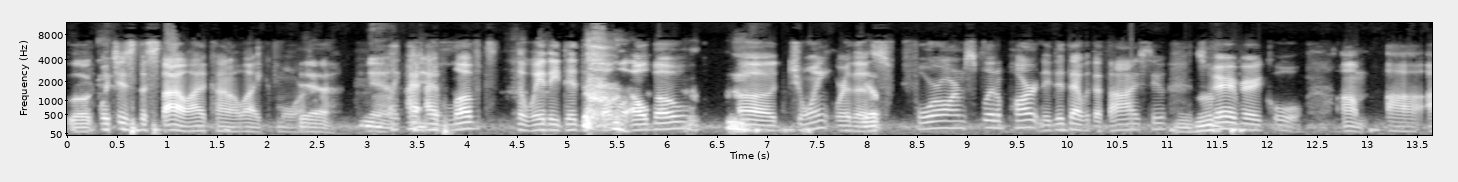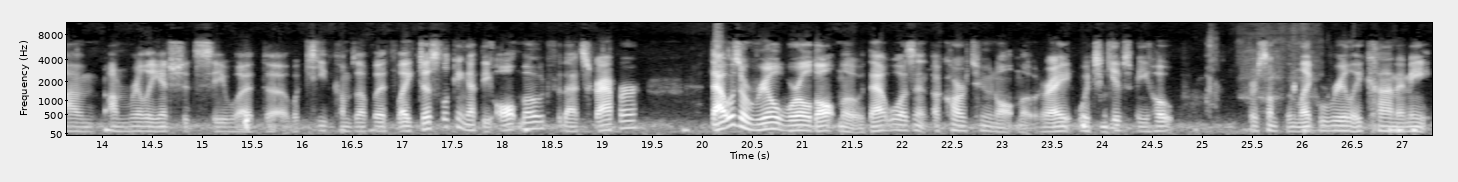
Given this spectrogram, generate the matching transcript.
look. which is the style I kind of like more. Yeah. Yeah, Like I, I loved the way they did the double elbow uh, joint where the Yep. forearms split apart, and they did that with the thighs too. It's Mhm. very very cool. Um, uh, I'm I'm really interested to see what uh, what Keith comes up with. Like just looking at the alt mode for that scrapper, that was a real world alt mode. That wasn't a cartoon alt mode, right? Which gives me hope for something like really kind of neat.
